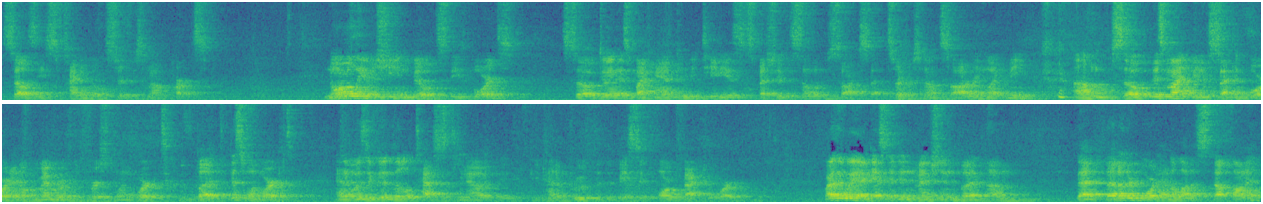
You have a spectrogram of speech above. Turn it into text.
sells these tiny little surface mount parts. Normally a machine builds these boards, so doing this by hand can be tedious, especially to someone who sucks at surface mount soldering like me. Um, so this might be the second board. I don't remember if the first one worked, but this one worked. And it was a good little test, you know, it, it kind of proved that the basic form factor worked. By the way, I guess I didn't mention, but um, that, that other board had a lot of stuff on it.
